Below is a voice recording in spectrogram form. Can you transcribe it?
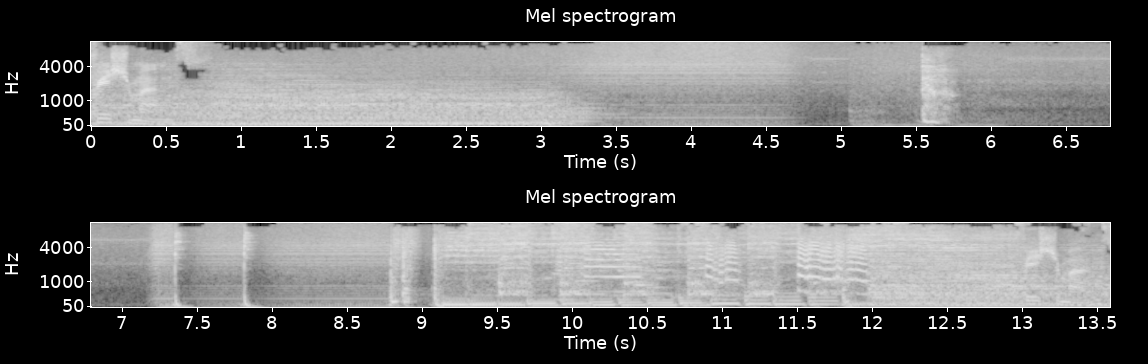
fishermen. fishermen.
